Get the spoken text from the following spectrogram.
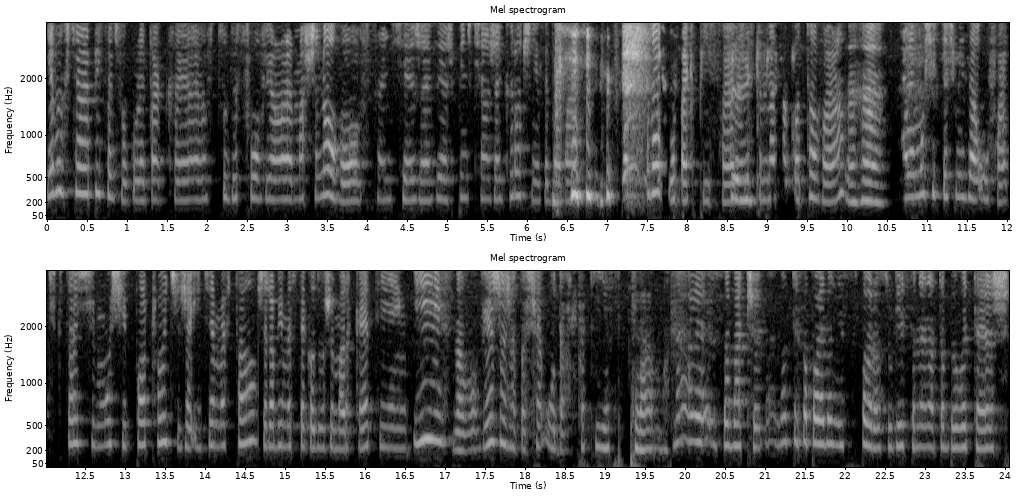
ja bym chciała pisać w ogóle tak e, w cudzysłowie maszynowo, w sensie, że wiesz, pięć książek rocznie wydawać. Potrafię tak pisać, tak. jestem na to gotowa. Aha. Ale musi ktoś mi zaufać. Ktoś musi poczuć, że idziemy w to, że robimy z tego duży marketing i znowu wierzę, że to się uda. Taki jest plan. No ale zobaczymy. No tych opowiadań jest sporo. Z drugiej strony, no to były też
